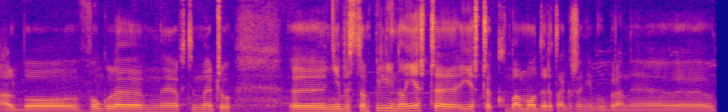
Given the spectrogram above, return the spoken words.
albo w ogóle w tym meczu nie wystąpili. No jeszcze, jeszcze Kuba Moder także nie był brany e,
